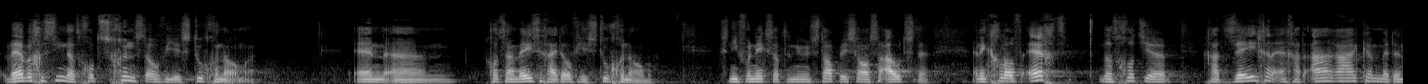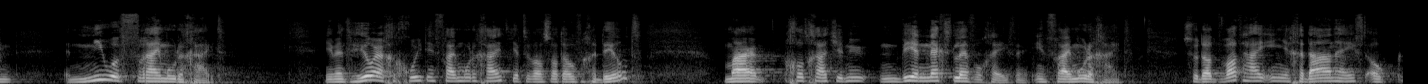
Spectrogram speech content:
we hebben gezien dat Gods gunst over je is toegenomen. En ehm, Gods aanwezigheid over je is toegenomen. Het is niet voor niks dat er nu een stap is als oudste. En ik geloof echt dat God je gaat zegenen en gaat aanraken met een, een nieuwe vrijmoedigheid. Je bent heel erg gegroeid in vrijmoedigheid. Je hebt er wel eens wat over gedeeld. Maar God gaat je nu weer next level geven in vrijmoedigheid. Zodat wat Hij in je gedaan heeft ook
